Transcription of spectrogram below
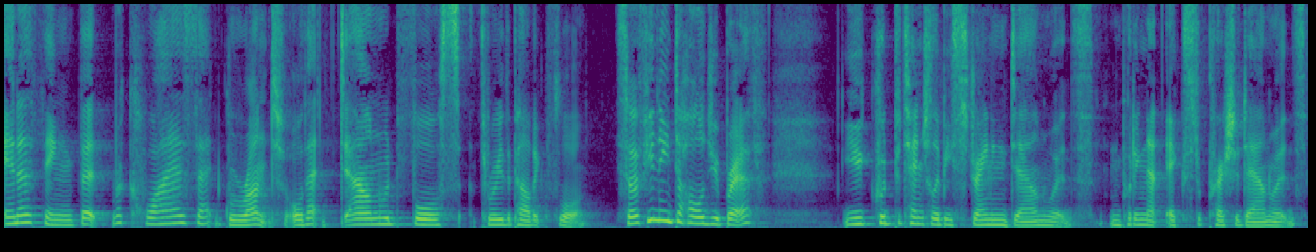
anything that requires that grunt or that downward force through the pelvic floor. So if you need to hold your breath, you could potentially be straining downwards and putting that extra pressure downwards.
